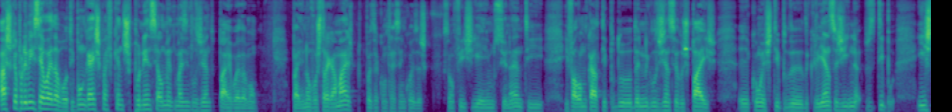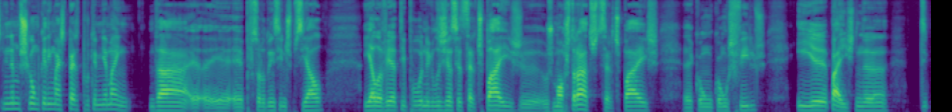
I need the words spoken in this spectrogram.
Acho que a premissa é bué da boa. Tipo, um gajo que vai ficando exponencialmente mais inteligente. Pá, é bué da bom. Pá, eu não vou estragar mais, porque depois acontecem coisas que são fixe e é emocionante e, e fala um bocado tipo do- da negligência dos pais eh, com este tipo de, de crianças e tipo, isto ainda me chegou um bocadinho mais de perto porque a minha mãe dá, é, é- é professora do ensino especial e ela vê tipo a negligência de certos pais, eh, os maus tratos de certos pais eh, com, com os filhos e eh, pá, isto ainda, tipo,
